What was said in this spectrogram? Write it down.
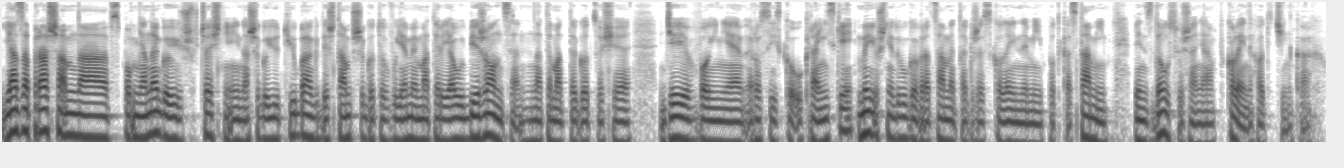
Ja zapraszam na wspomnianego już wcześniej naszego YouTube'a, gdyż tam przygotowujemy materiały bieżące na temat tego, co się dzieje w wojnie rosyjsko-ukraińskiej. My już niedługo wracamy także z kolejnymi podcastami, więc do usłyszenia w kolejnych odcinkach.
